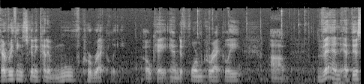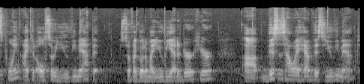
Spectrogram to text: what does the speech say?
everything's going to kind of move correctly, okay, and deform correctly. Um, then at this point, I could also UV map it. So if I go to my UV editor here, uh, this is how I have this UV mapped.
